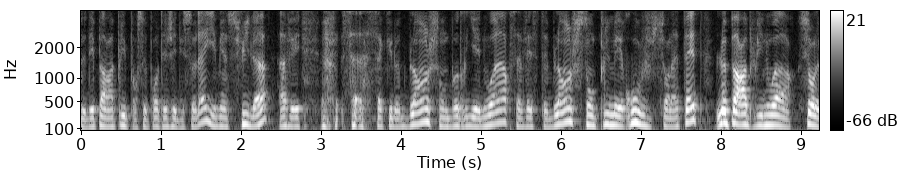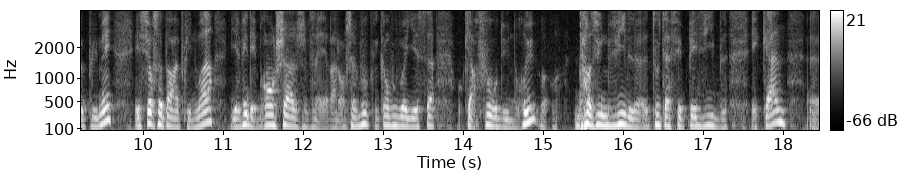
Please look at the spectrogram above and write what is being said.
des parapluies pour se protéger du soleil. Et eh bien celui-là avait sa, culotte blanche, son baudrier noir, sa veste blanche, son plumet rouge sur la tête, le parapluie noir sur le plumet. Et sur ce parapluie noir, il y avait des branchages verts. Alors j'avoue que quand vous voyez ça au carrefour d'une rue, dans une ville tout à fait paisible et calme, euh,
